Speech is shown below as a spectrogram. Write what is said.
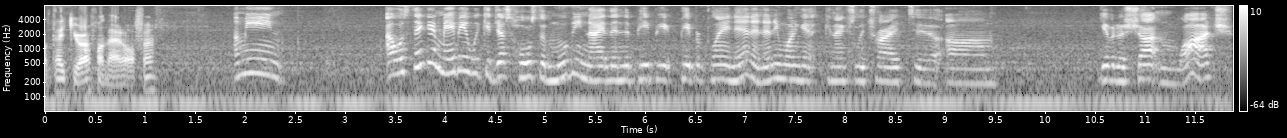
I'll take you off on that offer. I mean, I was thinking maybe we could just host a movie night in the paper, paper plane in, and anyone can, can actually try to um, give it a shot and watch.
